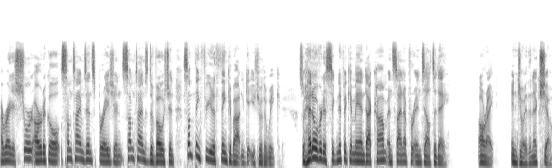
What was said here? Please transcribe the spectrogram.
I write a short article, sometimes inspiration, sometimes devotion, something for you to think about and get you through the week. So head over to significantman.com and sign up for Intel today. All right, enjoy the next show.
